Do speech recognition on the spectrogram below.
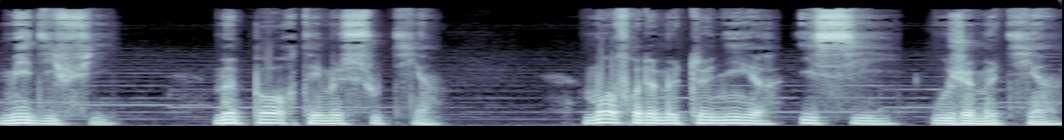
m'édifies, me portes et me soutiens, m'offres de me tenir ici où je me tiens,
